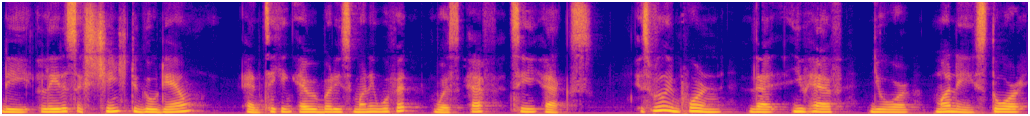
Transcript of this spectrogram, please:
the latest exchange to go down and taking everybody's money with it was FTX. It's really important that you have your money stored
